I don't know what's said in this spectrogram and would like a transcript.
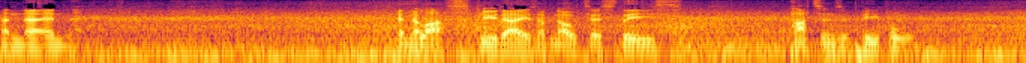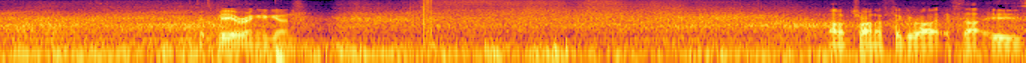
And then in the last few days I've noticed these patterns of people appearing again. And I'm trying to figure out if that is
